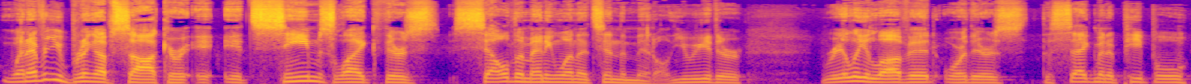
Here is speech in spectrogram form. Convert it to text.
whenever you bring up soccer, it, it, seems like there's seldom anyone that's in the middle. You either really love it, or there's the segment of people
